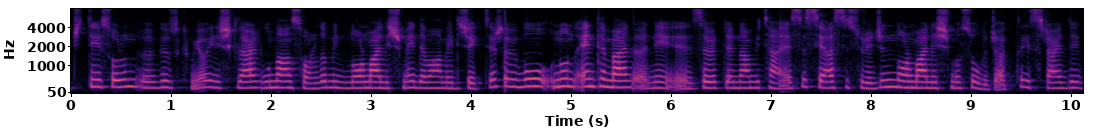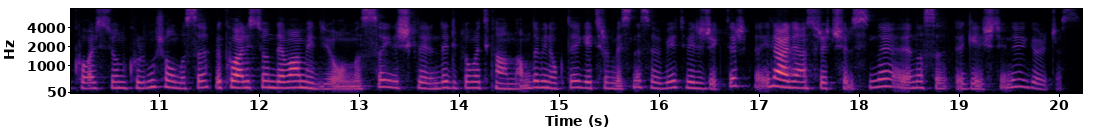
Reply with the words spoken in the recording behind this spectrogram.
ciddi sorun e, gözükmüyor. İlişkiler bundan sonra da normalleşmeye devam edecektir. Tabii bunun en temel hani, e, sebeplerinden bir tanesi siyasi sürecin normalleşmesi olacaktı. İsrail'de koalisyonun kurulmuş olması ve koalisyon devam ediyor olması ilişkilerinde diplomatik anlamda bir noktaya getirilmesine sebebiyet verecektir. İlerleyen süreç içerisinde nasıl geliştiğini göreceğiz.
